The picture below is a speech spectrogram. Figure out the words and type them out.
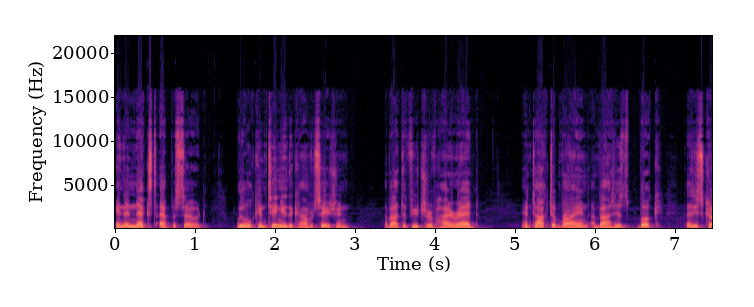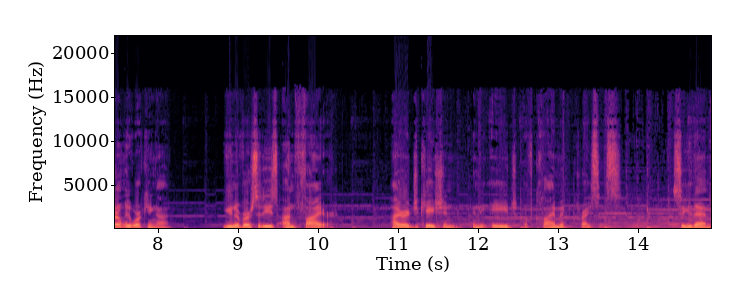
In the next episode, we will continue the conversation about the future of higher ed and talk to Bryan about his book that he's currently working on Universities on Fire Higher Education in the Age of Climate Crisis. See you then.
